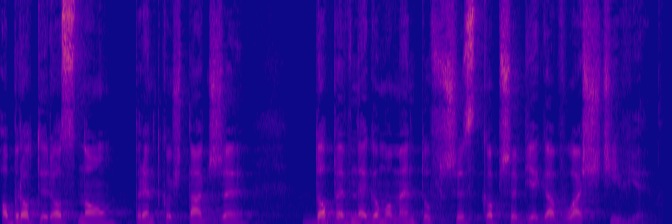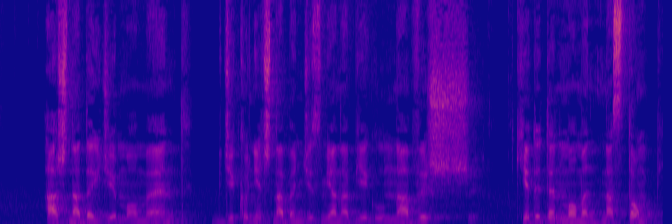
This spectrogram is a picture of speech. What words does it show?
Obroty rosną, prędkość także. Do pewnego momentu wszystko przebiega właściwie, aż nadejdzie moment, gdzie konieczna będzie zmiana biegu na wyższy. Kiedy ten moment nastąpi?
